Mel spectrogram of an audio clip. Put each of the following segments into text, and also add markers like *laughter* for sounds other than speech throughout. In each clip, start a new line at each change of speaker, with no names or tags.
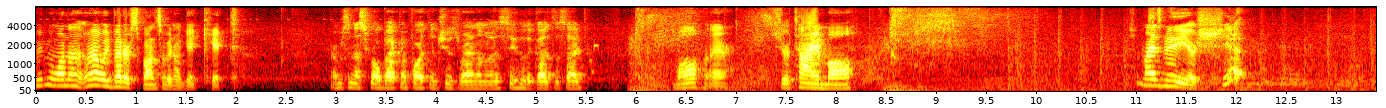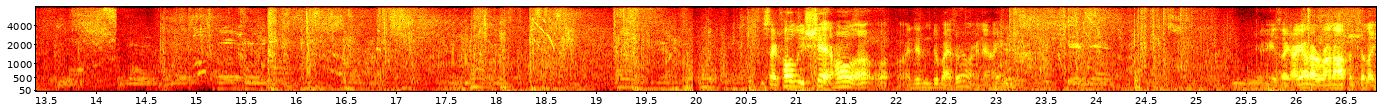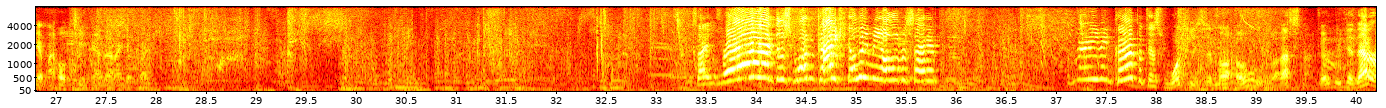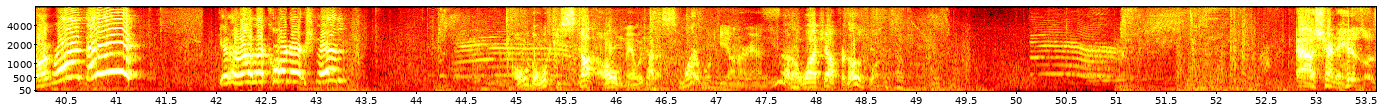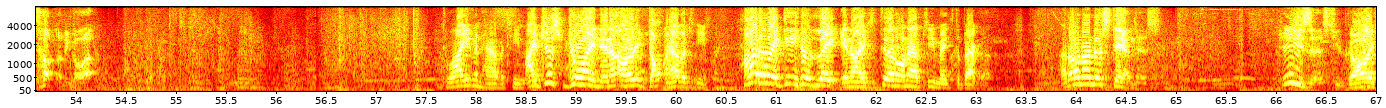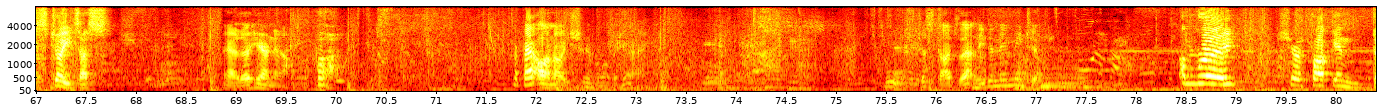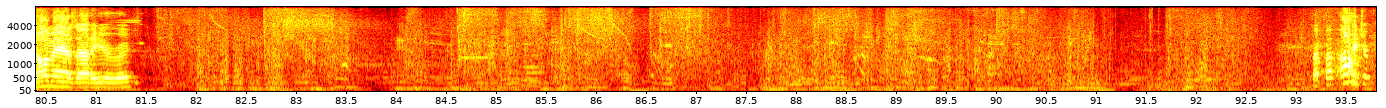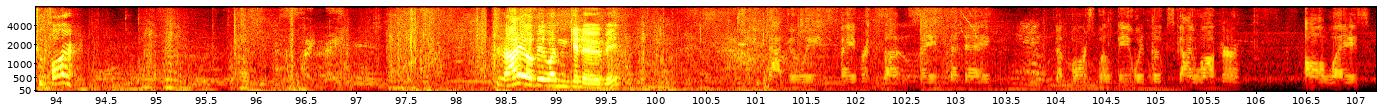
we even want to? Well, we better spawn so we don't get kicked. I'm just gonna scroll back and forth and choose randomly. Let's see who the gods decide. Maul, there. It's your time, Maul. This reminds me of your shit. He's like, holy shit, hold up. Oh, I didn't do my throw right now. He's like, I gotta run off until I get my whole team here, and then I can back. He's like, run! There's one guy killing me all of a sudden! I'm not even good, but this Wookiee's the... Oh, well, that's not good. We did that wrong. Run, Daddy! Get around that corner, schnell! Oh, the Wookiee stuck. Oh, man, we got a smart Wookiee on our hands. You gotta watch out for those ones. Ah, I was trying to hit his health didn't go up. Do I even have a team? I just joined and I already don't have a team. How did I get here late and I still don't have teammates to back up? I don't understand this. Jesus, you guys. Jesus. Yeah, they're here now. *sighs* oh no, he's shooting from over here. Ooh, just dodged that and he didn't even mean to. I'm Rey! Sure fucking dumbass out of here, Rey. Oh, I jumped too far! Fly, Obi-Wan Kenobi.
Tatooine's favorite son saved the day. The Force will be with Luke Skywalker. Always.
